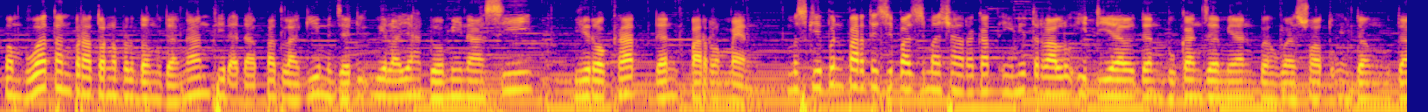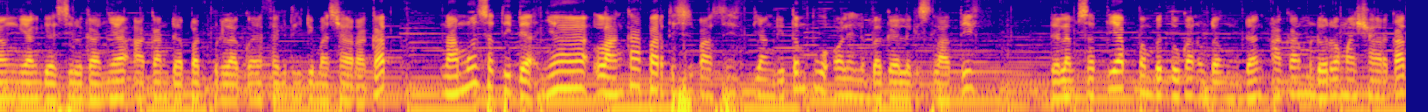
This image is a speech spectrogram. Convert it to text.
pembuatan peraturan perundang-undangan tidak dapat lagi menjadi wilayah dominasi birokrat dan parlemen. Meskipun partisipasi masyarakat ini terlalu ideal dan bukan jaminan bahwa suatu undang-undang yang dihasilkannya akan dapat berlaku efektif di masyarakat, namun setidaknya langkah partisipatif yang ditempuh oleh lembaga legislatif dalam setiap pembentukan undang-undang akan mendorong masyarakat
